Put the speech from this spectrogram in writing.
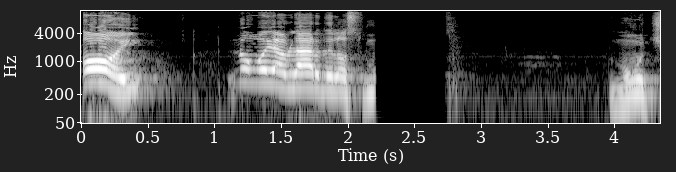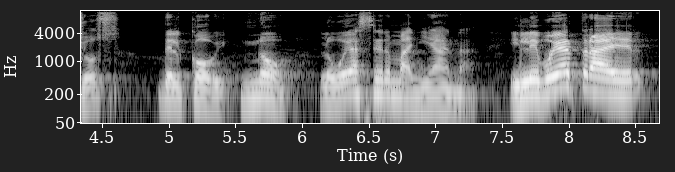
Hoy no voy a hablar de los muchos del COVID. No, lo voy a hacer mañana. Y le voy a traer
